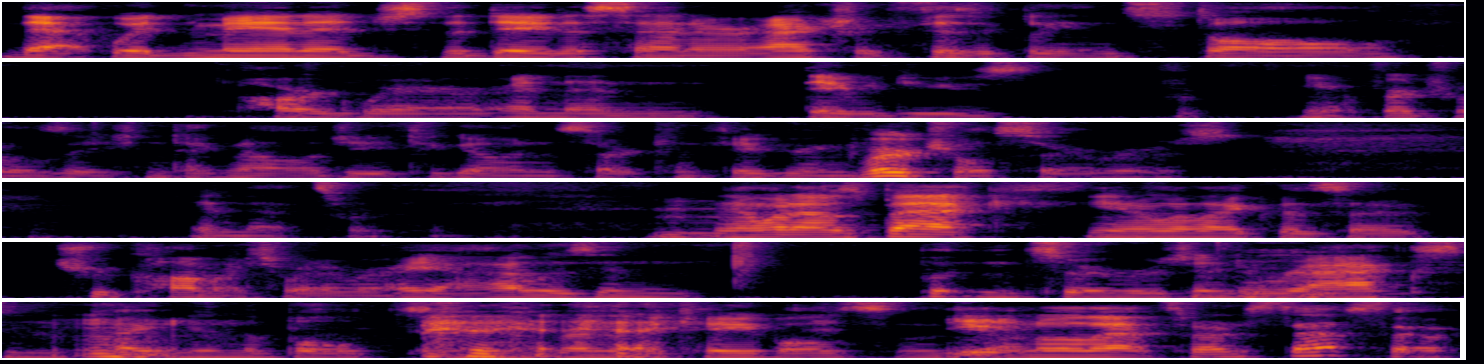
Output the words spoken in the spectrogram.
that would manage the data center, actually physically install hardware, and then they would use you know virtualization technology to go and start configuring virtual servers and that sort of thing. Mhm. Now, when I was back, you know, when like was a TrueCommerce or whatever, yeah, I was in putting servers into Mhm. racks and Mhm. tightening the bolts and running the cables and doing Yeah. all that sort of stuff. So,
